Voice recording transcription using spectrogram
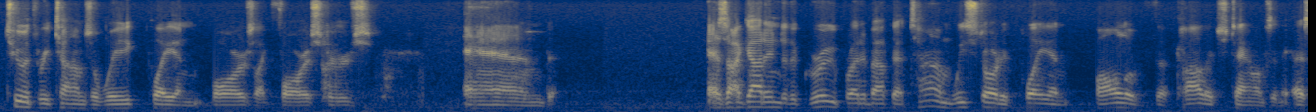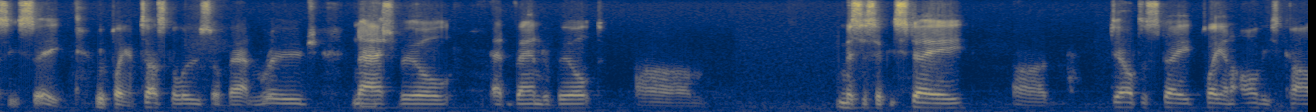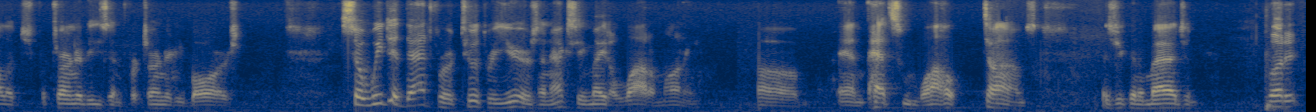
two or three times a week, playing bars like Foresters, and as I got into the group right about that time, we started playing all of the college towns in the SEC. We were playing Tuscaloosa, Baton Rouge, Nashville, at Vanderbilt, um, Mississippi State, uh, Delta State, playing all these college fraternities and fraternity bars. So we did that for two or three years and actually made a lot of money uh, and had some wild times, as you can imagine. But it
